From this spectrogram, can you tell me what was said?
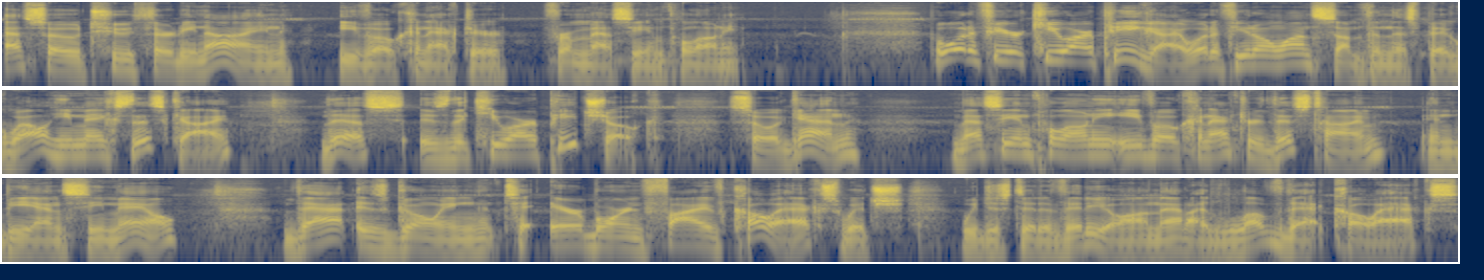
SO239 Evo connector from Messi and Paoloni. But what if you're a QRP guy? What if you don't want something this big? Well, he makes this guy. This is the QRP choke. So again, Messi and Paoloni Evo connector this time in BNC male. That is going to Airborne 5 coax, which we just did a video on that. I love that coax.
